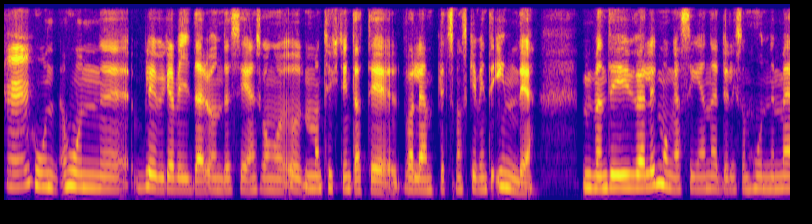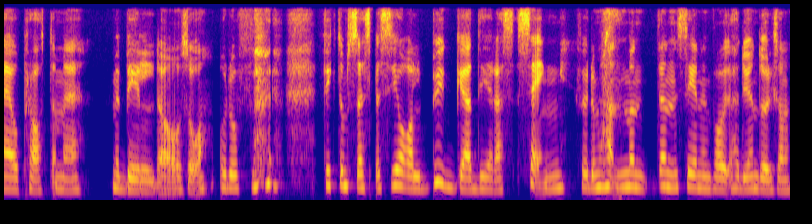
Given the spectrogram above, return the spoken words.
Mm. Hon, hon eh, blev gravid där under seriens gång och, man tyckte inte att det var lämpligt så man skrev inte in det. Men det är ju väldigt många scener där liksom hon är med och pratar med med bild och så. Och då fick de så specialbygga deras säng. För de, man, den scenen var, hade ju ändå liksom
